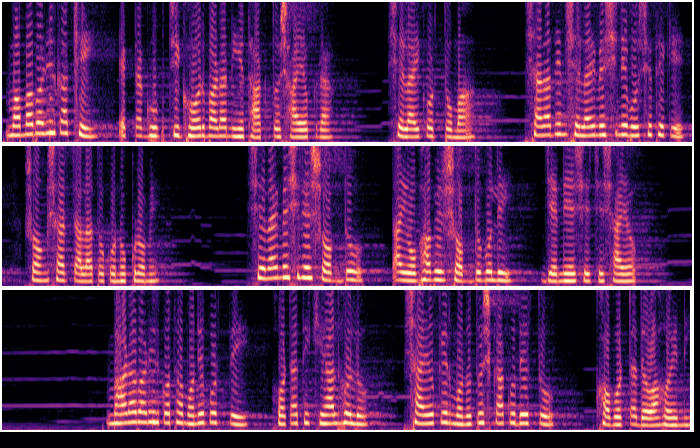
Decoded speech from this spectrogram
মামা বাড়ির কাছেই একটা ঘুপচি ঘর ভাড়া নিয়ে থাকতো সায়করা। সেলাই করতো মা। সারাদিন সেলাই মেশিনে বসে থেকে সংসার চালাতো কোনো ক্রমে। সেলাই মেশিনের শব্দ তাই অভাবের শব্দ বলেই জেনে এসেছে সায়ক। ভাড়া বাড়ির কথা মনে পড়তেই হঠাৎই খেয়াল হলো সায়কের মনতোষ কাকুদের তো খবরটা দেওয়া হয়নি।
